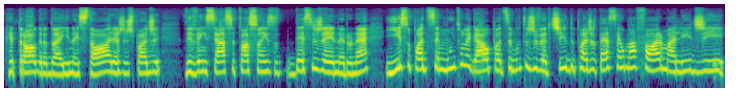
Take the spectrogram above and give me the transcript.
retrógrado aí na história, a gente pode vivenciar situações desse gênero, né? E isso pode ser muito legal, pode ser muito divertido e pode até ser uma forma ali de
